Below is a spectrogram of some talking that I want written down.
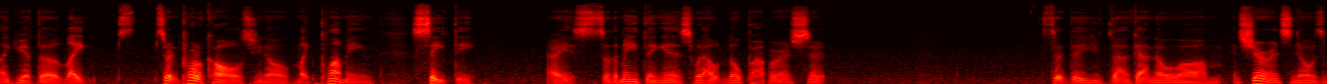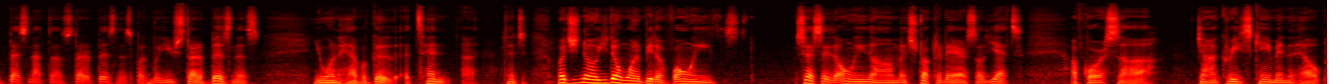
like you have to like certain protocols. You know, like plumbing, safety. All right, so the main thing is without no proper insurance. So that you've got no um, insurance, you know, it's best not to start a business. But when you start a business, you want to have a good atten- uh, attention. But you know, you don't want to be the only, should I say, the only um, instructor there. So yet, of course, uh, John Kreese came in to help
